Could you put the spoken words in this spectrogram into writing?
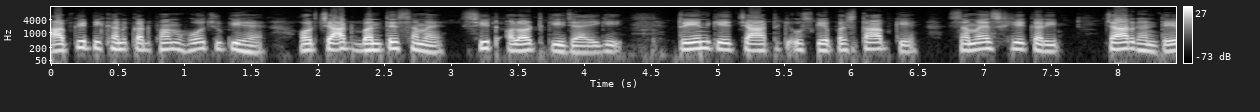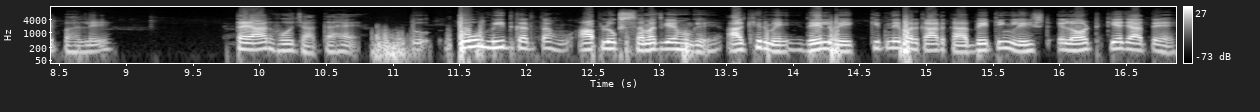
आपकी टिकट कंफर्म हो चुकी है और चार्ट बनते समय सीट अलॉट की जाएगी। ट्रेन के चार्ट के, उसके प्रस्ताव के समय के करीब चार घंटे पहले तैयार हो जाता है। तो तो उम्मीद करता हूँ आप लोग समझ गए होंगे, आखिर में रेलवे कितने प्रकार का वेटिंग लिस्ट अलॉट किया जाते हैं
